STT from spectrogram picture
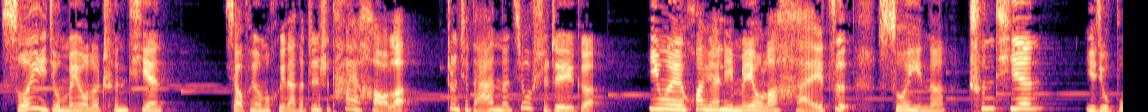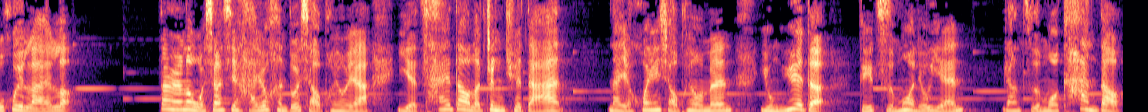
所以就没有了春天。小朋友们回答的真是太好了，正确答案呢就是这个，因为花园里没有了孩子，所以呢，春天也就不会来了。当然了，我相信还有很多小朋友呀也猜到了正确答案。那也欢迎小朋友们踊跃的给子墨留言，让子墨看到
